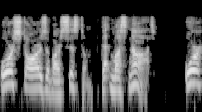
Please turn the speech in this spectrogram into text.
or stars of our system that must not, or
